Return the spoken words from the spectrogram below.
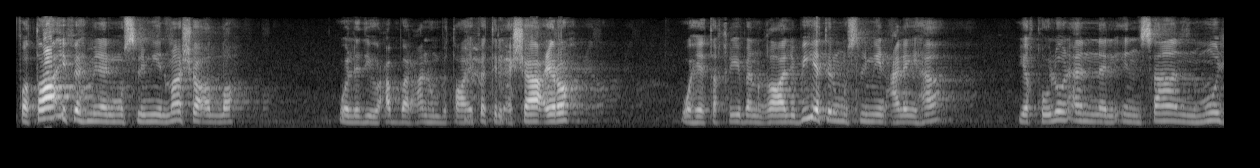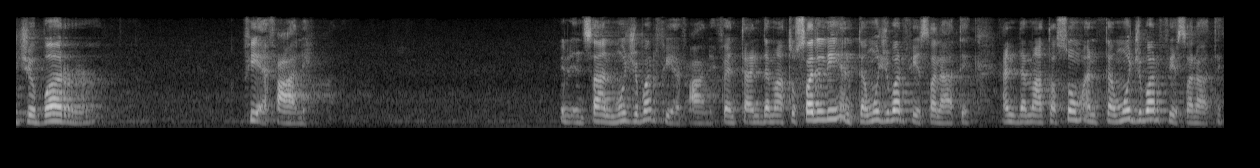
فطائفة من المسلمين ما شاء الله والذي يعبر عنهم بطائفة الأشاعرة وهي تقريبا غالبية المسلمين عليها يقولون أن الإنسان مجبر في أفعاله. الإنسان مجبر في أفعاله. فأنت عندما تصلي أنت مجبر في صلاتك. عندما تصوم أنت مجبر في صلاتك.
